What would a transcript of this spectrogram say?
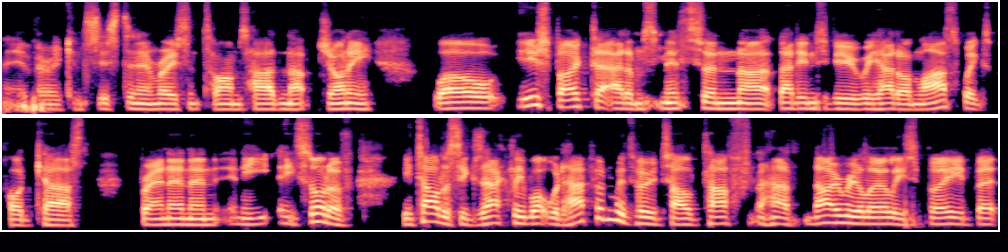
Yeah, very consistent in recent times. Harden up, Johnny. Well, you spoke to Adam Smithson, uh, that interview we had on last week's podcast, Brennan, and, and he, he sort of he told us exactly what would happen with Who Told Tough. Uh, no real early speed, but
